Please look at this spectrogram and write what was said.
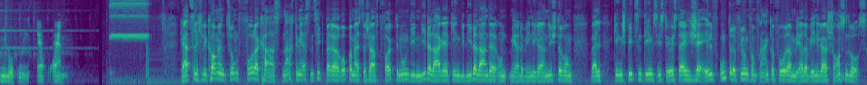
Minuten FM. Herzlich willkommen zum Fodercast. Nach dem ersten Sieg bei der Europameisterschaft folgte nun die Niederlage gegen die Niederlande und mehr oder weniger Ernüchterung, weil gegen Spitzenteams ist die österreichische Elf unter der Führung von Franco Foda mehr oder weniger chancenlos.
